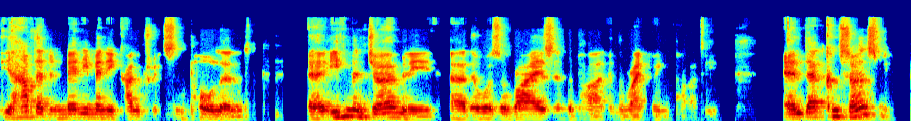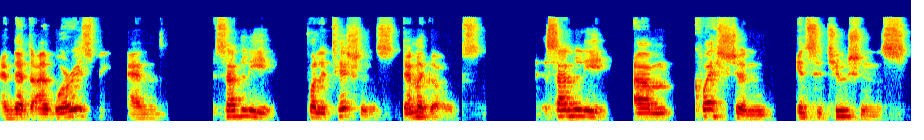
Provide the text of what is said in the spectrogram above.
you have that in many, many countries. In Poland, uh, even in Germany, uh, there was a rise in the part in the right wing party, and that concerns me, and that uh, worries me. And suddenly, politicians, demagogues, suddenly um, question institutions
